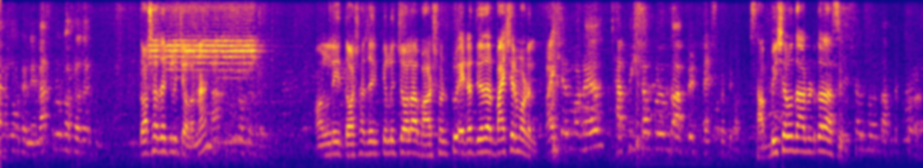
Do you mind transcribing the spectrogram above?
এখনও ওঠেনি মাত্র দশ হাজার। দশ হাজার কিলো চলো না? অনলি দশ হাজার কিলো চলা ভার্সন টু এটা দুই হাজার বাইশের মডেল ছাব্বিশ সাল পর্যন্ত আপডেট করা আছে? সাল পর্যন্ত আপডেট করা আছে।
